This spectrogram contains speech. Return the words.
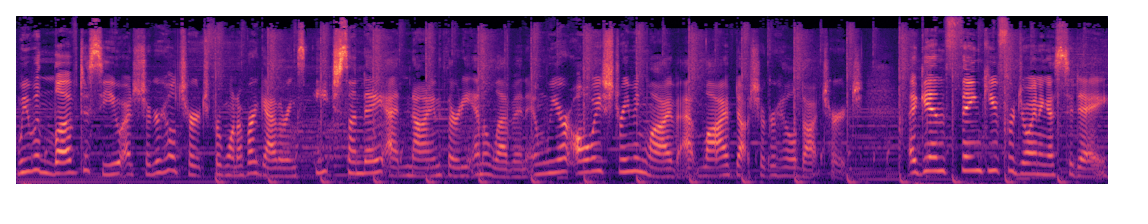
We would love to see you at Sugar Hill Church for one of our gatherings each Sunday at 9:30 and 11, and we are always streaming live at live.sugarhill.church. Again, thank you for joining us today.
